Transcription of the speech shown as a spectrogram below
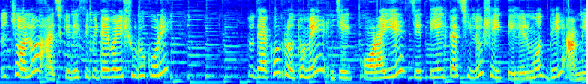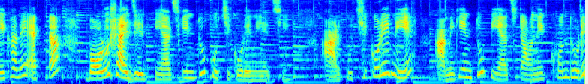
তো চলো আজকে রেসিপিটা এবারে শুরু করি। তো দেখো প্রথমে যে কড়াইয়ে যে তেলটা ছিল সেই তেলের মধ্যেই আমি এখানে একটা বড় সাইজের পেঁয়াজ কিন্তু কুচি করে নিয়েছি। আর কুচি করে নিয়ে আমি কিন্তু পেঁয়াজটা অনেকক্ষণ ধরে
